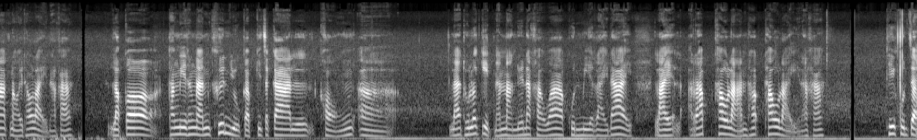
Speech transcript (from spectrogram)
มากน้อยเท่าไหร่นะคะแล้วก็ทั้งนี้ทั้งนั้นขึ้นอยู่กับกิจการของอา และธุรกิจนั้นๆด้วยนะคะ ว่าคุณมีรายได้รายรับเข้าร้านเท่าเท่าไหร่นะคะ ที่คุณจะ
